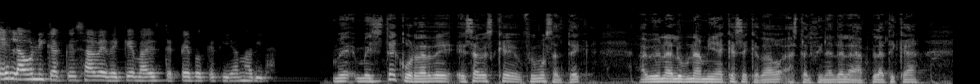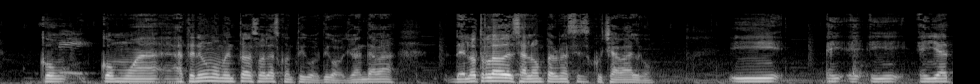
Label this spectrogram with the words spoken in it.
es la única que sabe de qué va este pedo que se llama vida. Me, me hiciste acordar de esa vez que fuimos al TEC. Había una alumna mía que se quedó hasta el final de la plática como a, tener un momento a solas contigo. Digo, yo andaba del otro lado del salón, pero aún así se escuchaba algo. Y, e, e, ella,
